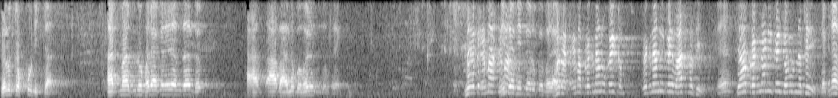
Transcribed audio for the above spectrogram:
પેલું ચોખ્ખું ડિસ્ચાર્જ આત્મા જુદો ફર્યા કરે અંદર આ- બહારનો ભમરડો જુદો ફર્યા કરે. પ્રજ્ઞાનું કઈ કમ- પ્રજ્ઞાની કઈ વાત નથી? ત્યાં પ્રજ્ઞાની કઈ જરૂર નથી. પ્રજ્ઞા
